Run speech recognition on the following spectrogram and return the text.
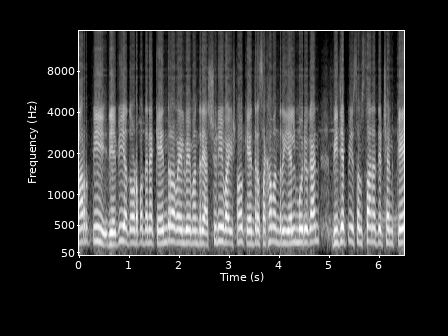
R P Ravi അതോടൊപ്പം തന്നെ കേന്ദ്ര റെയിൽവേ മന്ത്രി അശ്വിനി വൈഷ്ണവ് കേന്ദ്ര സഹമന്ത്രി L Murugan B J P സംസ്ഥാന അധ്യക്ഷൻ കെ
